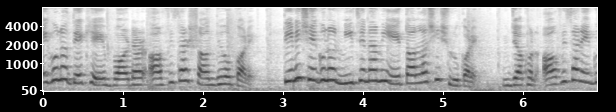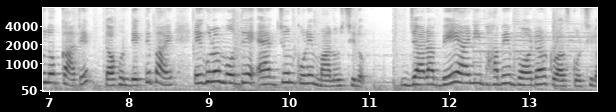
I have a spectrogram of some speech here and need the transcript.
এইগুলো দেখে বর্ডার অফিসার সন্দেহ করে। তিনি সেগুলো নিচে নামিয়ে তল্লাশি শুরু করে। যখন অফিসার এগুলো কাটে, তখন দেখতে পায় এগুলোর মধ্যে একজন করে মানুষ ছিল, যারা বেআইনিভাবে বর্ডার ক্রস করছিল।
